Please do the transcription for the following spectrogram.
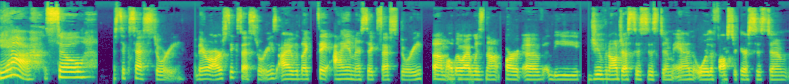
Yeah. So success story. There are success stories. I would like to say I am a success story, um, although I was not part of the juvenile justice system and or the foster care system.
